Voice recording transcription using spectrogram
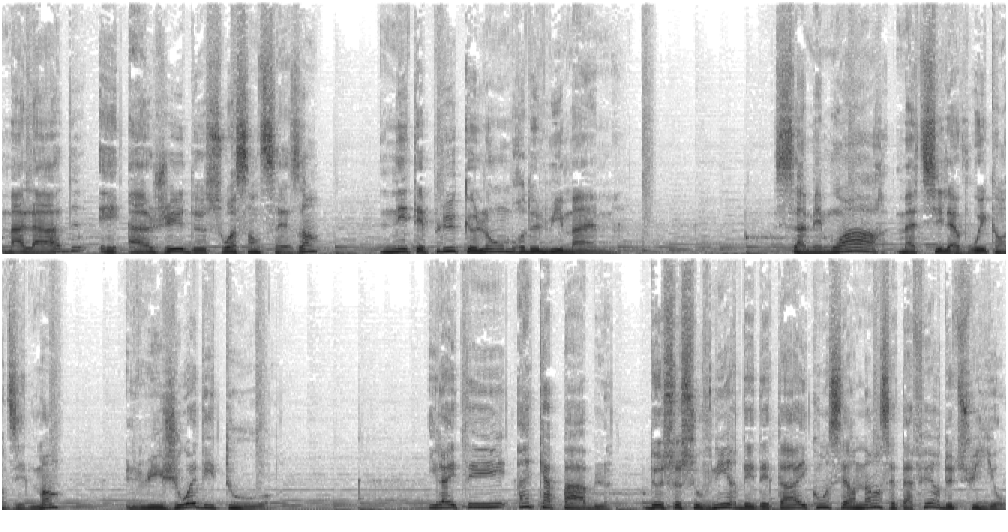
malade et âgé de 76 ans, n'était plus que l'ombre de lui-même. Sa mémoire, m'a-t-il avoué candidement, lui jouait des tours. Il a été incapable de se souvenir des détails concernant cette affaire de tuyaux.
